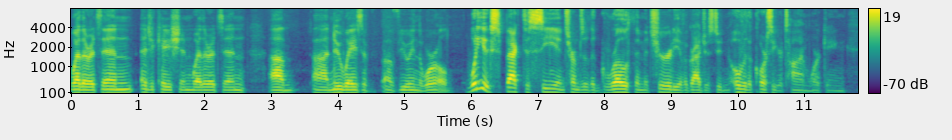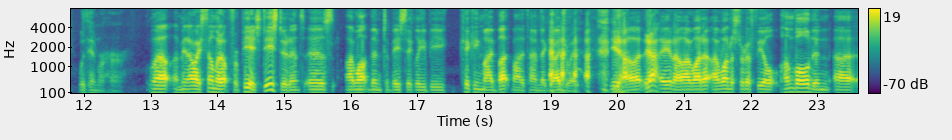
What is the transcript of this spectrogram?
whether it's in education, whether it's in um, uh, new ways of, of viewing the world. What do you expect to see in terms of the growth and maturity of a graduate student over the course of your time working with him or her? Well, I mean, I always sum it up for PhD students is I want them to basically be kicking my butt by the time they graduate. You yeah, know, yeah. you know, I want to I want to sort of feel humbled and uh,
